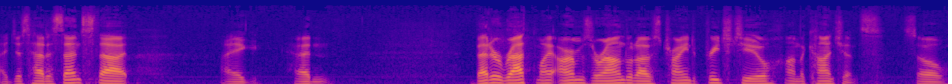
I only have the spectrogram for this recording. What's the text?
I just had a sense that I had better wrapped my arms around what I was trying to preach to you on the conscience. So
